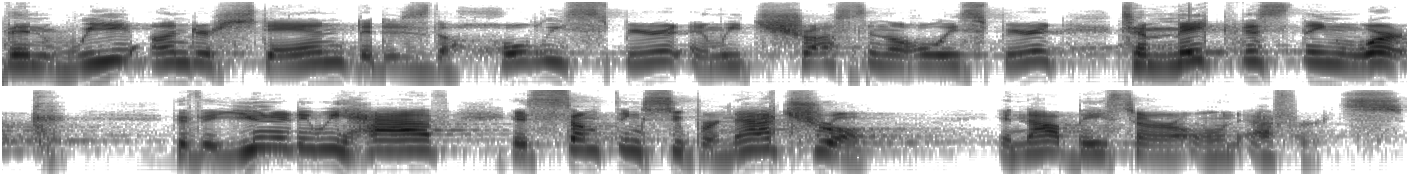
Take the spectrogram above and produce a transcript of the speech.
then we understand that it is the Holy Spirit and we trust in the Holy Spirit to make this thing work. That the unity we have is something supernatural and not based on our own efforts.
